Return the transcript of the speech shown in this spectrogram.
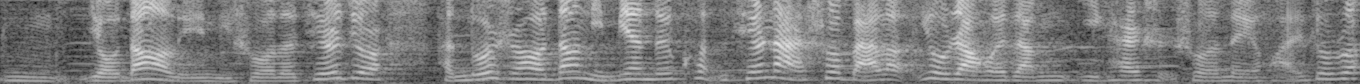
嗯，有道理你说的，其实就是很多时候，当你面对困，其实那说白了又绕回咱们一开始说的那个话题，就是说，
